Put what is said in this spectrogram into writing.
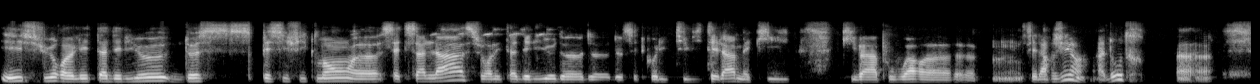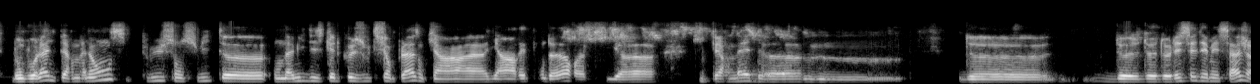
et sur euh, l'état des lieux de spécifiquement euh, cette salle-là, sur l'état des lieux de, de, de cette collectivité-là, mais qui, qui va pouvoir euh, s'élargir à d'autres. Euh, donc voilà une permanence. Plus ensuite, euh, on a mis des, quelques outils en place. Donc il y a un, y a un répondeur qui, qui permet de, de, de, de laisser des messages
